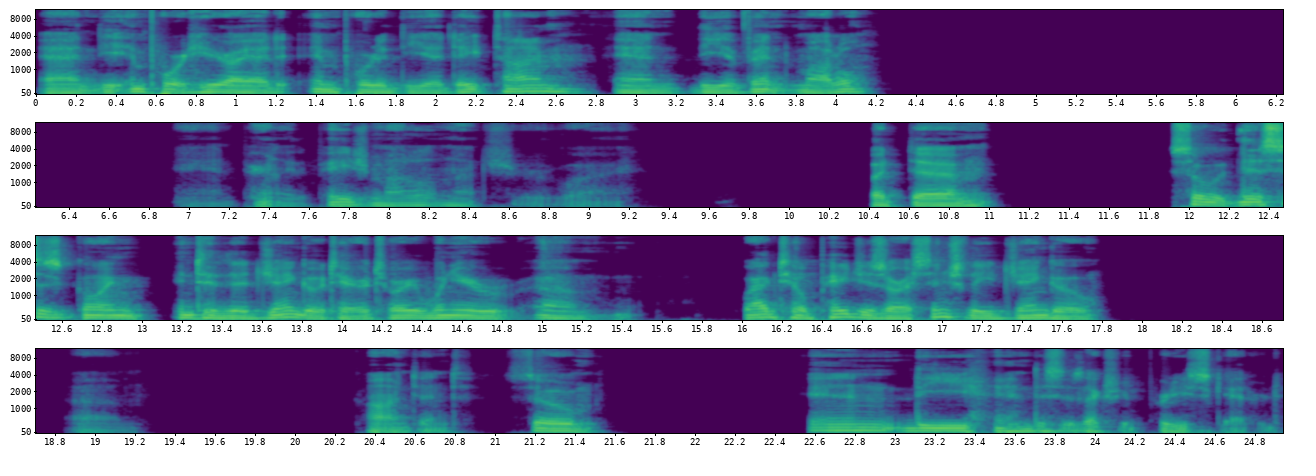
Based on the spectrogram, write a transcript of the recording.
And the import here, I had imported the uh, date time and the event model And apparently the page model. I'm not sure why. But um, so this is going into the Django territory. When you're um, Wagtail pages are essentially Django content. So in the, and this is actually pretty scattered.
